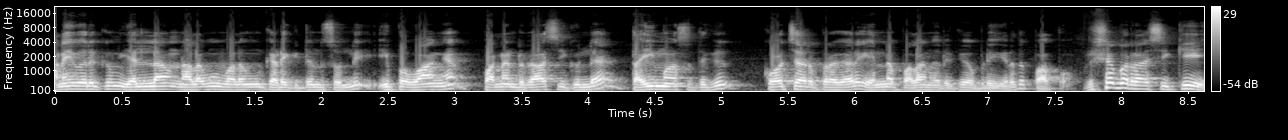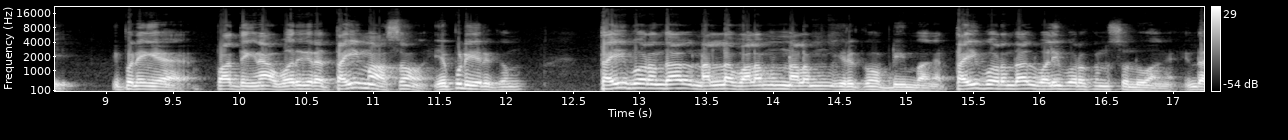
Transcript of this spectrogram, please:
அனைவருக்கும் எல்லாம் நலமும் வளமும் கிடைக்கட்டுன்னு சொல்லி இப்போ வாங்க பன்னெண்டு ராசிக்குள்ளே தை மாதத்துக்கு கோச்சார பிரகாரம் என்ன பலன் இருக்குது அப்படிங்கிறத பார்ப்போம். ரிஷப ராசிக்கு இப்போ நீங்கள் பார்த்தீங்கன்னா வருகிற தை மாதம் எப்படி இருக்கும்? தை பிறந்தால் நல்ல வளமும் நலமும் இருக்கும் அப்படிம்பாங்க. தை பிறந்தால் வழி பிறக்கும்னு சொல்லுவாங்க. இந்த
